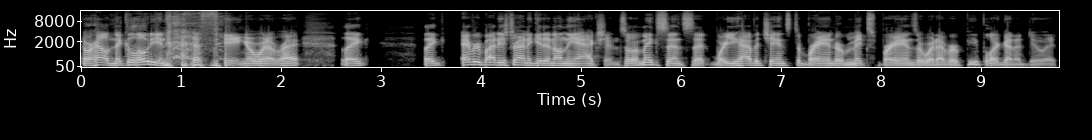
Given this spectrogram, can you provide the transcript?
Or hell, Nickelodeon had a thing or whatever, right? Like like everybody's trying to get in on the action. So it makes sense that where you have a chance to brand or mix brands or whatever, people are going to do it.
